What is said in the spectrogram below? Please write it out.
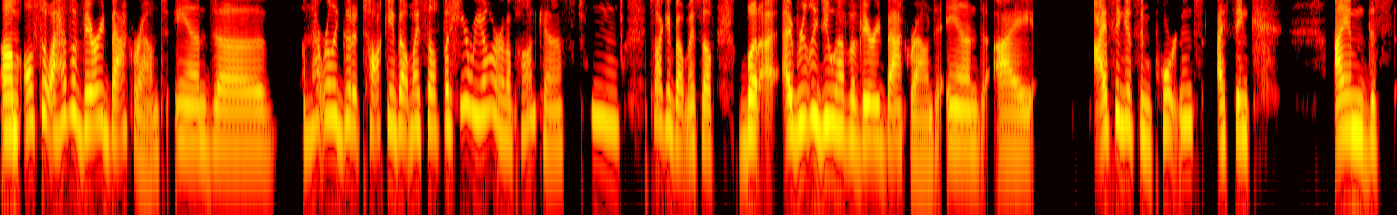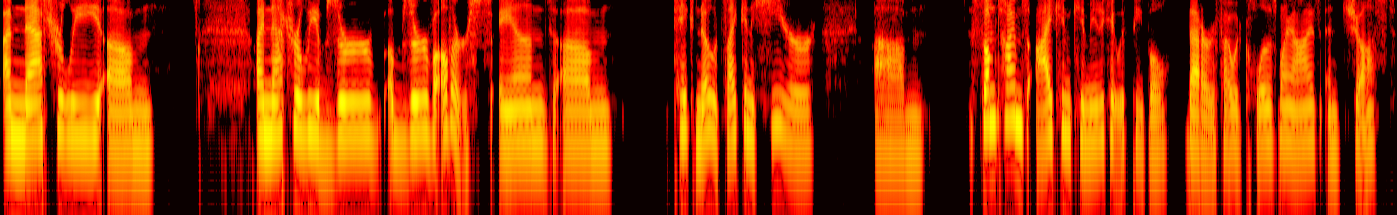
Um, also, I have a varied background and uh, I'm not really good at talking about myself, but here we are on a podcast hmm, talking about myself. But I, I really do have a varied background, and I I think it's important. I think I am this. I'm naturally. Um, I naturally observe observe others and um, take notes. I can hear. Um, sometimes I can communicate with people better if I would close my eyes and just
